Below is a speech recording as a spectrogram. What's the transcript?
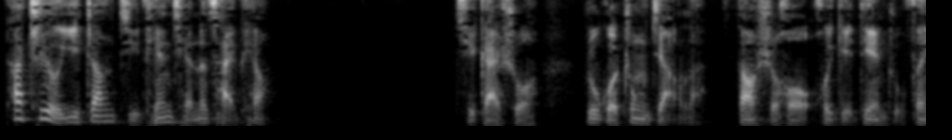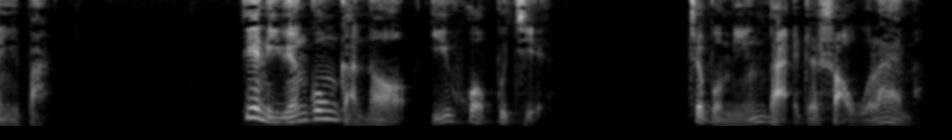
他只有一张几天前的彩票。乞丐说：“如果中奖了，到时候会给店主分一半。”店里员工感到疑惑不解：“这不明摆着耍无赖吗？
